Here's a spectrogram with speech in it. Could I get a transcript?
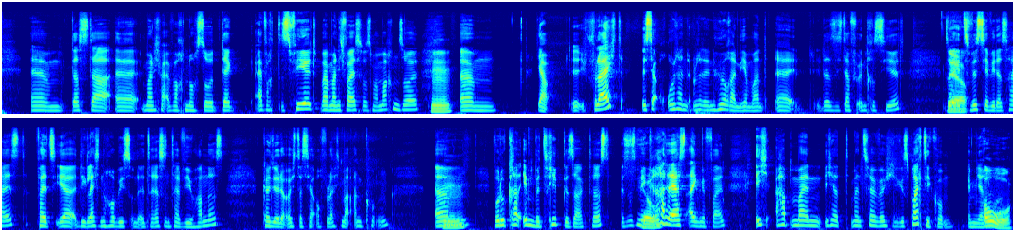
ähm, dass da äh, manchmal einfach noch so der, einfach das fehlt, weil man nicht weiß, was man machen soll. Hm. Ähm, ja, äh, vielleicht ist ja unter, unter den Hörern jemand, äh, der sich dafür interessiert. So, Ja. Jetzt wisst ihr, wie das heißt. Falls ihr die gleichen Hobbys und Interessen teilt wie Johannes, könnt ihr euch das ja auch vielleicht mal angucken. Ähm, Mhm. Wo du gerade eben Betrieb gesagt hast, es ist mir gerade erst eingefallen. Ich habe mein, ich hatte mein zweiwöchiges Praktikum im Januar. Oh,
